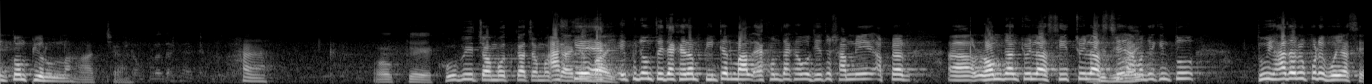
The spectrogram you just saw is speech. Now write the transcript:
একদম পিওর উন্না? আচ্ছা। হ্যাঁ। ওকে খুবই চমৎকার চমৎকার আজকে এই পর্যন্তই দেখালাম প্রিন্টের মাল। এখন দেখাবো যেহেতু সামনে আপনার রমজান চলে আসছে ঈদ চলে আসছে আমাদের কিন্তু দুই হাজার উপরে বই আছে।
